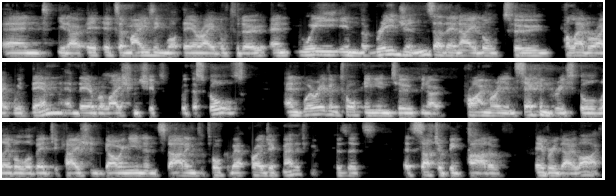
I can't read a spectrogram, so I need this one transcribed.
And, you know, it, it's amazing what they're able to do. And we in the regions are then able to collaborate with them and their relationships with the schools. And we're even talking into, you know, primary and secondary school level of education going in and starting to talk about project management because it's, it's such a big part of everyday life.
